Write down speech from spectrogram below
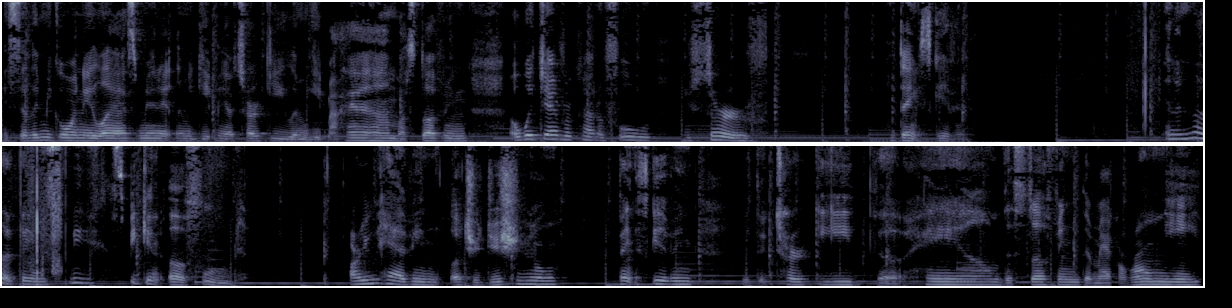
And so let me go in there last minute, let me get me a turkey, let me get my ham, my stuffing, or whichever kind of food you serve on Thanksgiving. And another thing, speaking of food, are you having a traditional Thanksgiving with the turkey, the ham, the stuffing, the macaroni,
